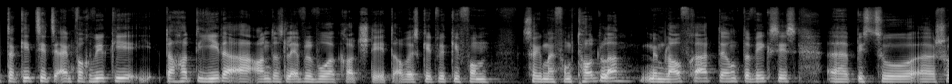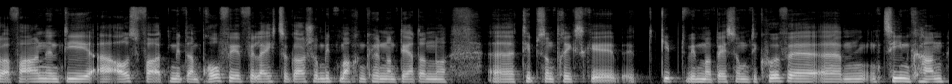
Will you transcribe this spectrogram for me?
da geht es jetzt einfach wirklich, da hat jeder ein anderes Level, wo er gerade steht. Aber es geht wirklich vom, sage ich mal, vom Toddler mit dem Laufrad, der unterwegs ist, äh, bis zu äh, schon Erfahrenen, die eine Ausfahrt mit einem Profi vielleicht sogar schon mitmachen können und der dann noch äh, Tipps und Tricks gibt, wie man besser um die Kurve ähm, ziehen kann.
